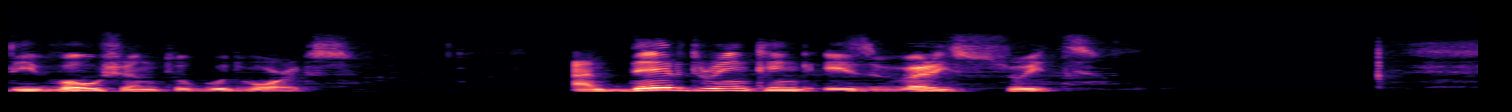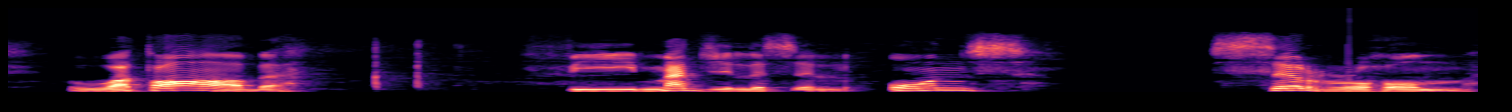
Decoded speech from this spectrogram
devotion to good works and their drinking is very sweet وطاب في مجلس الأنس سرهم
